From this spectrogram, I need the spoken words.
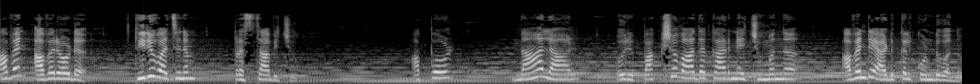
അവൻ അവരോട് തിരുവചനം പ്രസ്താവിച്ചു. അപ്പോൾ നാലാൾ ഒരു പക്ഷവാതക്കാരനെ ചുമന്ന് അവന്റെ അടുക്കൽ കൊണ്ടുവന്നു.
